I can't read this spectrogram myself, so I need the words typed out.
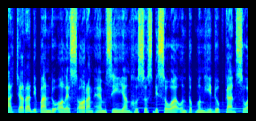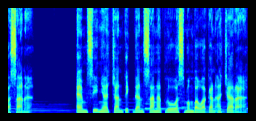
Acara dipandu oleh seorang MC yang khusus disewa untuk menghidupkan suasana. MC-nya cantik dan sangat luas membawakan acara,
